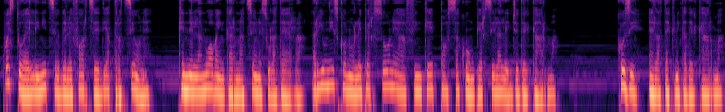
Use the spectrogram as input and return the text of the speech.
Questo è l'inizio delle forze di attrazione che nella nuova incarnazione sulla Terra riuniscono le persone affinché possa compiersi la legge del karma. Così è la tecnica del karma.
